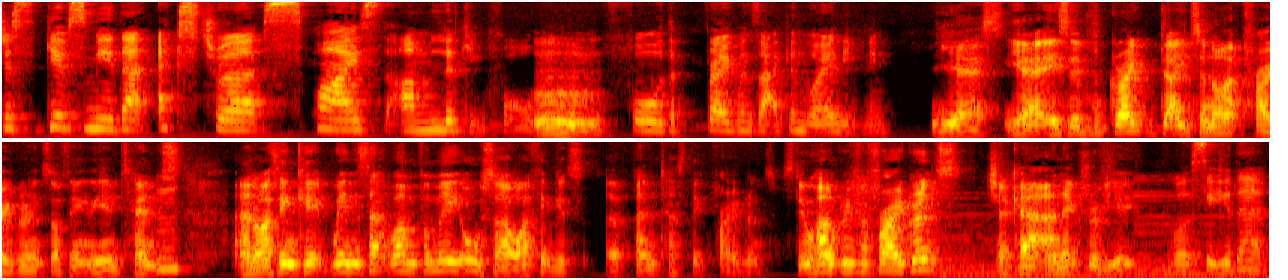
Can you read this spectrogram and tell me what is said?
just gives me that extra spice that I'm looking for Mm. for the fragrance that I can wear in the evening. Yes, yeah, it's a great day to night fragrance. I think the intense. and I think it wins that one for me. Also, I think it's a fantastic fragrance. Still hungry for fragrance? Check out our next review. We'll see you there.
